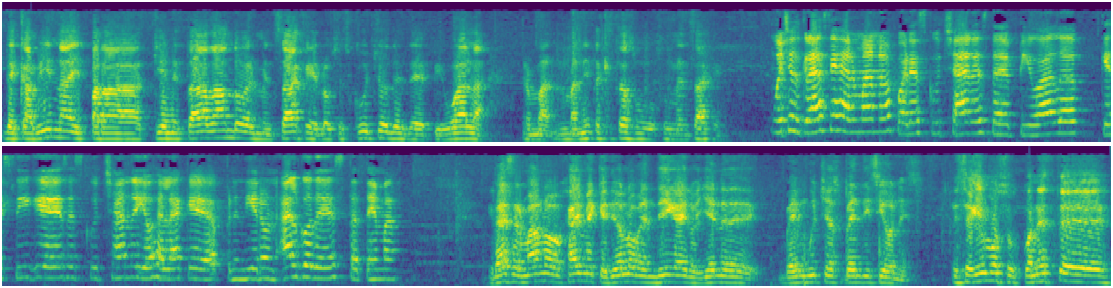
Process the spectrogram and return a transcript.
de cabina y para quien está dando el mensaje. Los escucho desde Pihuala. Herma- hermanita, aquí está su, su mensaje. Muchas gracias hermano por escuchar este Piwala, que sigues escuchando y ojalá que aprendieron algo de este tema. Gracias hermano Jaime, que Dios lo bendiga y lo llene de muchas bendiciones. Y seguimos con este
